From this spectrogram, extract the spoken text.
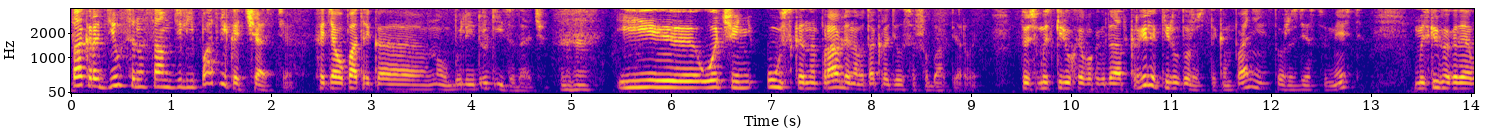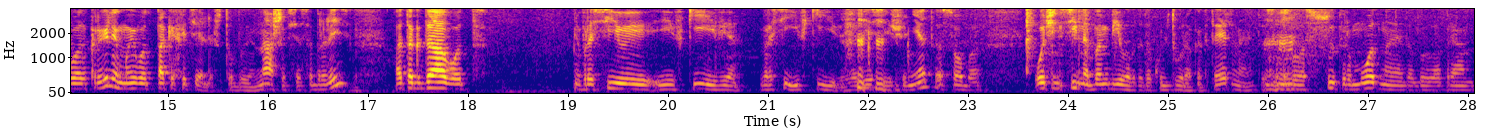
так родился на самом деле и Патрик отчасти, хотя у Патрика, ну, были и другие задачи. Мгм. И очень узко направленно вот так родился Шубар первый. То есть мы с Кирюхой его когда открыли, Кирилл тоже с этой компанией, тоже с детства вместе. Мы с Кирюхой, когда его открыли, мы вот так и хотели, чтобы наши все собрались. А тогда вот в России и в Киеве, в России и в Киеве, в Одессе еще нет особо, очень сильно бомбила вот эта культура коктейльная. То есть это было супер модно, это было прям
